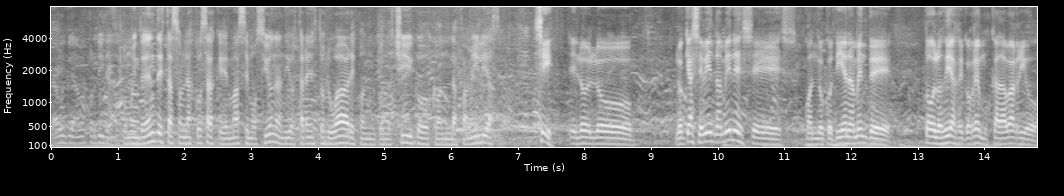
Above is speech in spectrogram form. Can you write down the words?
La última, más cortita. Como intendente, estas son las cosas que más emocionan, digo, estar en estos lugares con, los chicos, con las familias. Sí, eh, lo lo que hace bien también es, cuando cotidianamente todos los días recorremos cada barrio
